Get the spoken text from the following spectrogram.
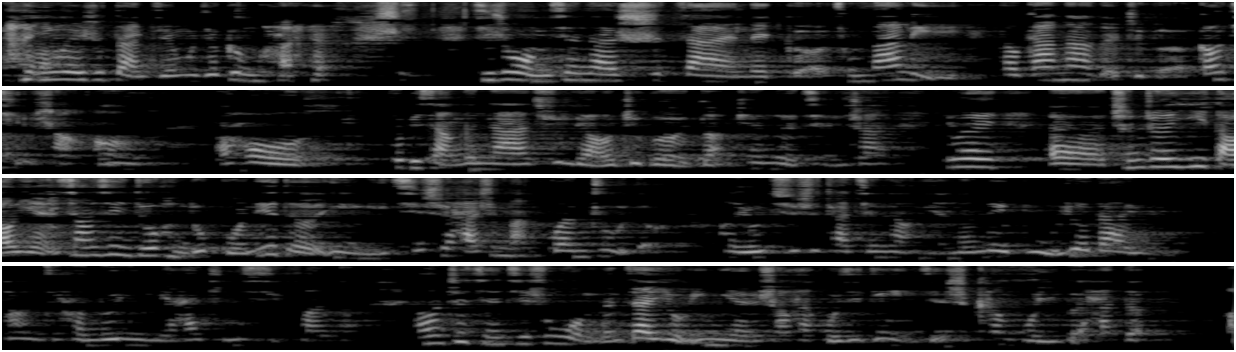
因为是短节目就更快。是，其实我们现在是在那个从巴黎到戛纳的这个高铁上啊，然后特别想跟大家去聊这个短片的前瞻，因为呃陈哲一导演，相信就很多国内的影迷其实还是蛮关注的。啊，尤其是他前两年的那部《热带雨》，嗯，很多影迷还挺喜欢的。然后之前其实我们在有一年上海国际电影节是看过一个他的呃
